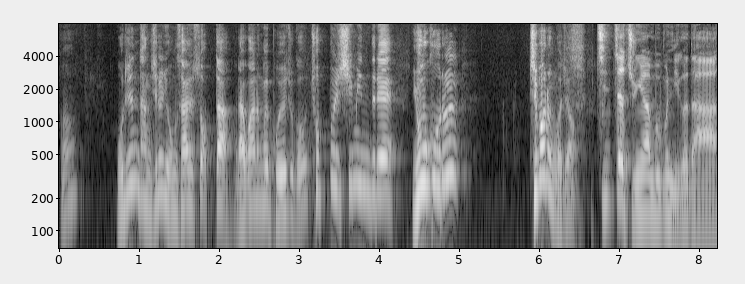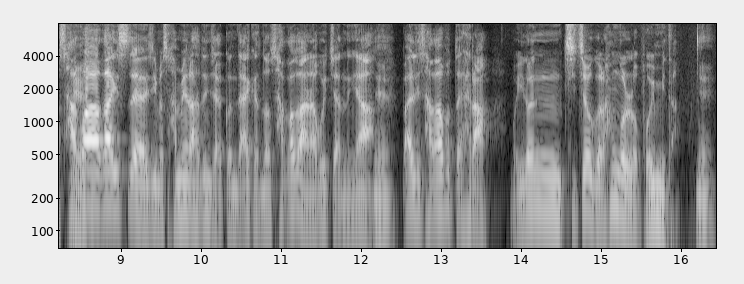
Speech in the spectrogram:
어? 우리는 당신을 용서할 수 없다 라고 하는 걸 보여주고 촛불 시민들의 요구를 집어넣은 거죠. 진짜 중요한 부분 이거다. 사과가 있어야지 뭐 사면을 하든지 할 건데, 아니, 너 사과도 안 하고 있지 않느냐. 예. 빨리 사과부터 해라. 뭐 이런 지적을 한 걸로 보입니다. 예.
